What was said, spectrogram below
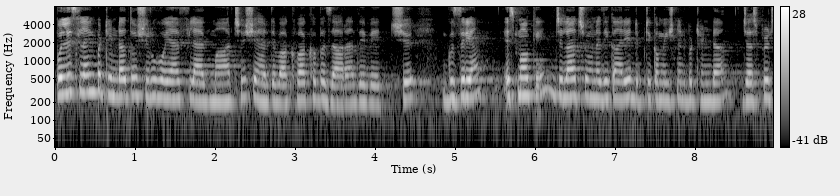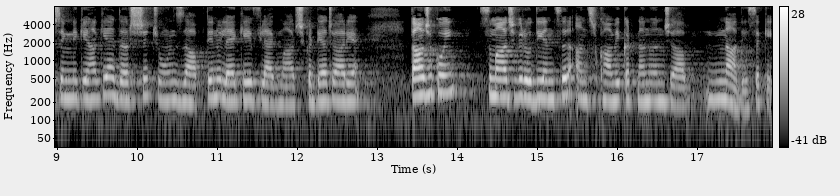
ਪੁਲਿਸ ਲਾਈਨ ਬਠਿੰਡਾ ਤੋਂ ਸ਼ੁਰੂ ਹੋਇਆ ਇਹ ਫਲੈਗ ਮਾਰਚ ਸ਼ਹਿਰ ਦੇ ਵੱਖ-ਵੱਖ ਬਾਜ਼ਾਰਾਂ ਦੇ ਵਿੱਚ ਗੁਜ਼ਰਿਆ। ਇਸ ਮੌਕੇ ਜ਼ਿਲ੍ਹਾ ਚੋਣ ਅਧਿਕਾਰੀ ਡਿਪਟੀ ਕਮਿਸ਼ਨਰ ਬਠਿੰਡਾ ਜਸਪ੍ਰੀਤ ਸਿੰਘ ਨੇ ਕਿਹਾ ਕਿ ਆਦਰਸ਼ ਚੋਣ ਜ਼ਾਬਤੇ ਨੂੰ ਲੈ ਕੇ ਫਲੈਗ ਮਾਰਚ ਕੱਢਿਆ ਜਾ ਰਿਹਾ ਹੈ। ਤਾਂ ਜੋ ਕੋਈ ਸਮਾਜ ਵਿਰੋਧੀ ਅੰਸਰ ਅਨਸੁਖਾਵੀ ਘਟਨਾ ਨੂੰ ਅੰਜਾਮ ਨਾ ਦੇ ਸਕੇ।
